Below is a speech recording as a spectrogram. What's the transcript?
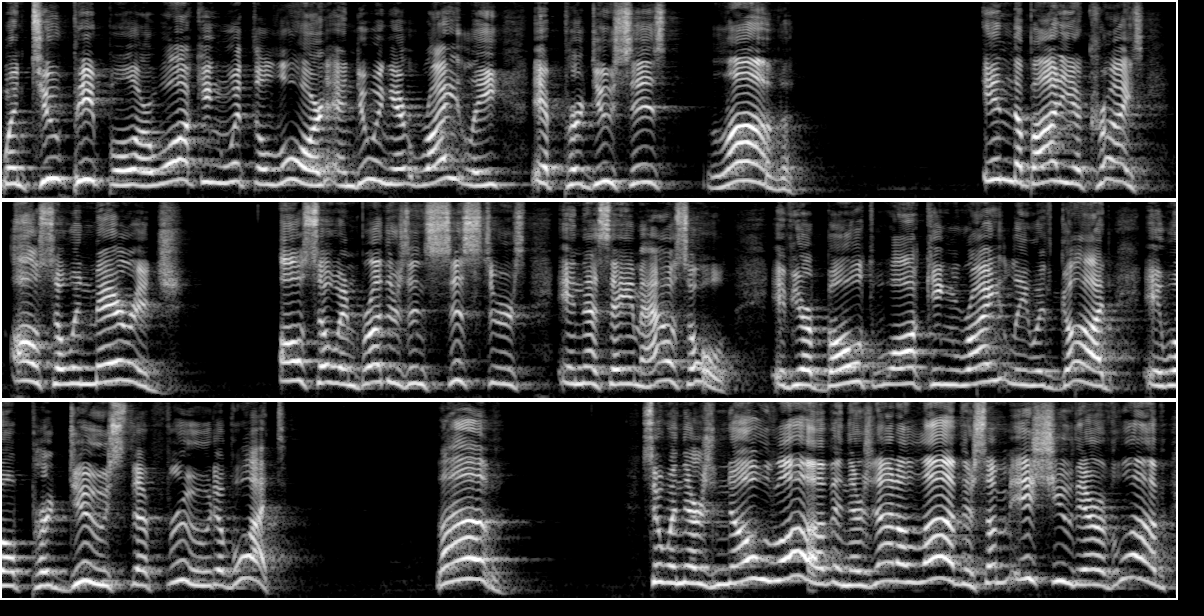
When two people are walking with the Lord and doing it rightly, it produces love in the body of Christ, also in marriage, also in brothers and sisters in the same household. If you're both walking rightly with God, it will produce the fruit of what? Love. So when there's no love and there's not a love, there's some issue there of love,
